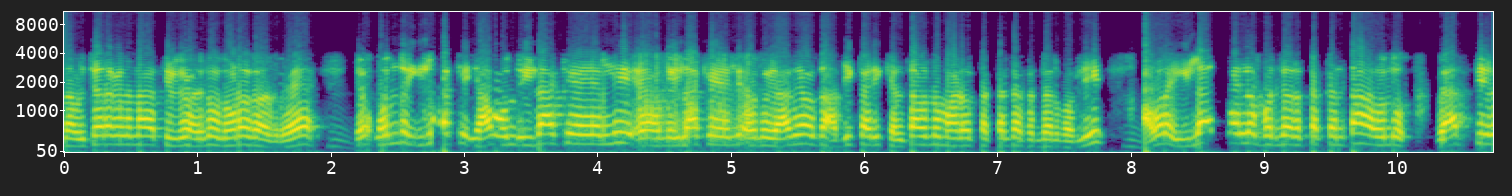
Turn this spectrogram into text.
ನಾವು ವಿಚಾರಗಳನ್ನ ತಿಳಿಯೋ ಏನು ನೋಡೋದಾದ್ರೆ ಒಂದು ಇಲಾಖೆ ಯಾವ ಒಂದು ಇಲಾಖೆಯಲ್ಲಿ ಒಂದು ಇಲಾಖೆಯಲ್ಲಿ ಒಂದು ಯಾವುದೇ ಒಂದು ಅಧಿಕಾರಿ ಕೆಲಸವನ್ನು ಮಾಡತಕ್ಕಂತ ಸಂದರ್ಭದಲ್ಲಿ ಅವರ ಇಲಾಖೆಯಲ್ಲೂ ಬಂದಿರತಕ್ಕಂತ ಒಂದು ವ್ಯಾಪ್ತಿಯ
